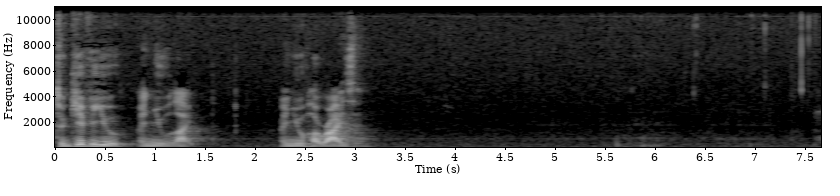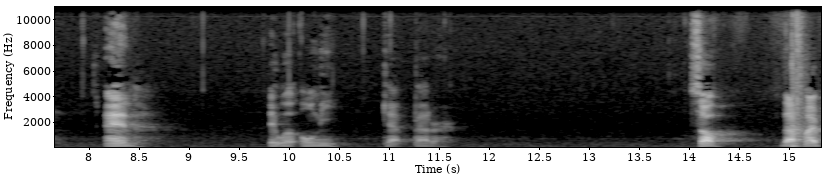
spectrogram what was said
to give you a new light, a new horizon. And it will only get better. So, that's my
